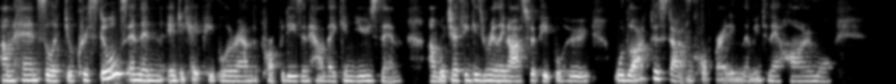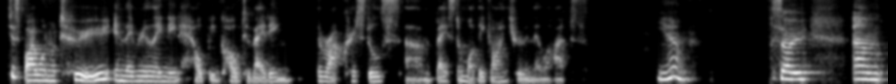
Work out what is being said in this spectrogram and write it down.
um, hand select your crystals and then educate people around the properties and how they can use them, um, which I think is really nice for people who would like to start incorporating them into their home or just buy one or two and they really need help in cultivating the right crystals um, based on what they're going through in their lives. Yeah. So, um,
